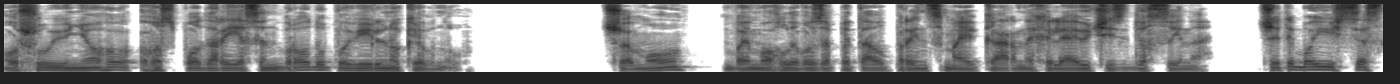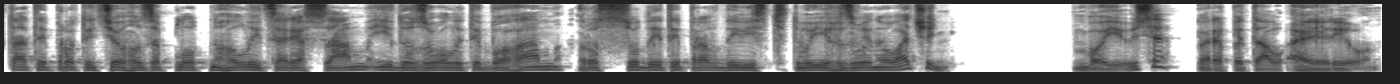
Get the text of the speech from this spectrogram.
Ошуй у нього господар Ясенброду повільно кивнув. Чому? вимогливо запитав принц Майкар, нахиляючись до сина. Чи ти боїшся стати проти цього заплотного лицаря сам і дозволити богам розсудити правдивість твоїх звинувачень? Боюся? перепитав Аеріон.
